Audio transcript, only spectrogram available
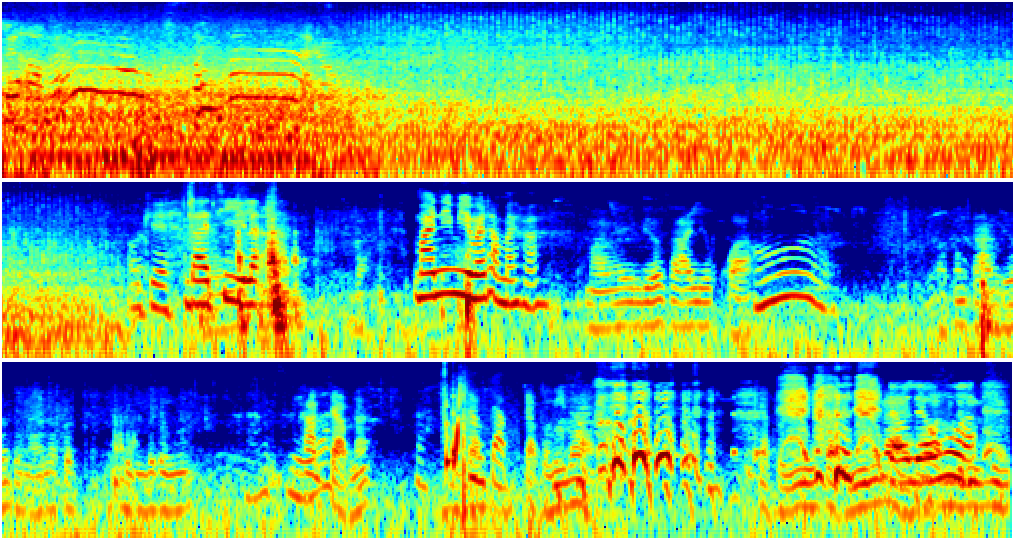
เรือออกแล้วสวยมาก โอ เค ได้ที่แล้วไม้นี่มีไว้ทำไมคะมาไว้เลี้ยวซ้ายเลี้ยวขวา อ๋อต้องการเลี้ยวตรงไหนเราก็ดึงไปตรงนู้นห้ามจับนะ ห้ามจับ จับตรงนี้ได้ จับตรงนี้จับตรงนี้ไม่ได้เดี๋ยวเลี้ยวมั่ว ดึง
